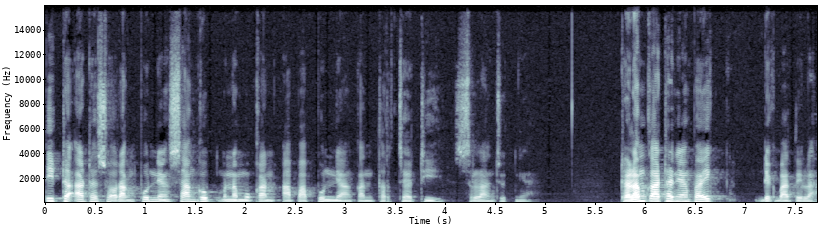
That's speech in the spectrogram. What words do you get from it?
tidak ada seorang pun yang sanggup menemukan apa pun yang akan terjadi selanjutnya. Dalam keadaan yang baik, nikmatilah,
